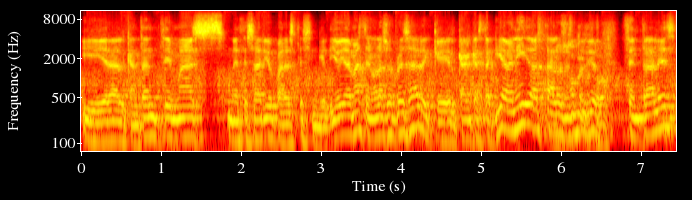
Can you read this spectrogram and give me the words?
y era el cantante más necesario para este single. Y hoy además tenemos la sorpresa de que el Canca está aquí, ha venido hasta los estudios centrales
